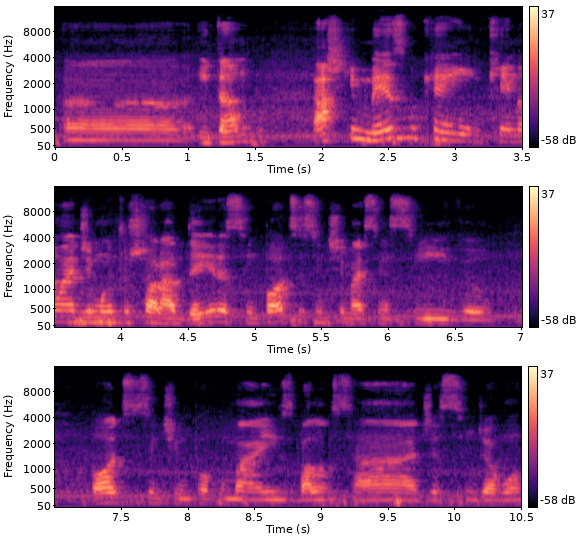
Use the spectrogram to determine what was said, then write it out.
Uh, então, acho que mesmo quem, quem não é de muito choradeira, assim, pode se sentir mais sensível, pode se sentir um pouco mais balançado, assim, de alguma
